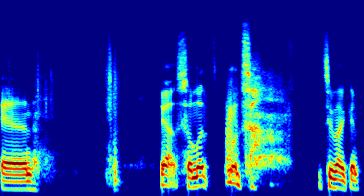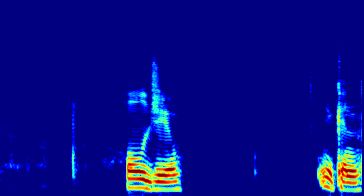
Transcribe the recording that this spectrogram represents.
and yeah, so let's let's let's see if I can hold you. You can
